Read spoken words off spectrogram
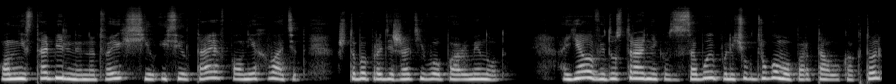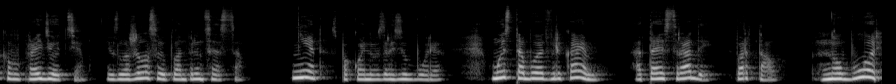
Он нестабильный, но твоих сил и сил Тая вполне хватит, чтобы продержать его пару минут. А я уведу стражников за собой и полечу к другому порталу, как только вы пройдете», — изложила свой план принцесса. «Нет», — спокойно возразил Боря. «Мы с тобой отвлекаем, а Тая с Радой в портал». «Но, Борь»,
